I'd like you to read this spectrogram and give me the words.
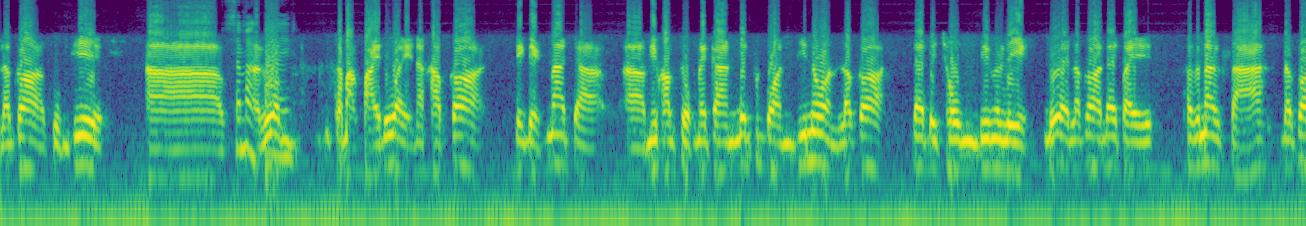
แล้วก็กลุ่มที่อ่าสมัครไปร่วมสมัครไปด้วยนะครับ ก็เด็กๆน่าจะอ่ามีความสุขในการเล่นฟุตบอลที่โน่น แล้วก็ได้ไปชมพรีเมียร์ลีกด้วย แล้วก็ได้ไป ทัศนศึกษา แล้วก็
